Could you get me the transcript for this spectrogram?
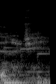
energy.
